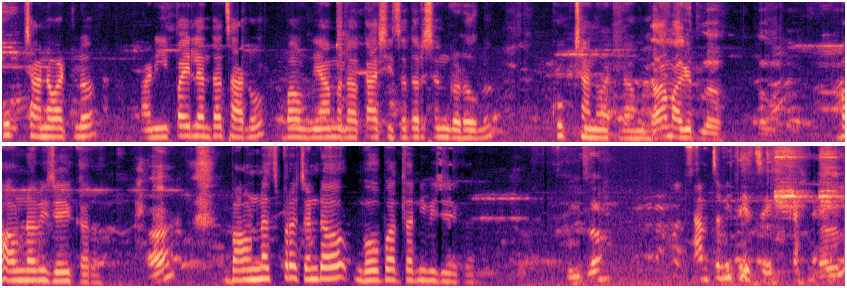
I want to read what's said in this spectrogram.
खूप छान वाटलं. आणि पहिल्यांदाच आलो. भाऊने आम्हाला काशीचं दर्शन घडवलं. खूप छान वाटलं आम्हाला. काय मागितलं? भावना विजयी करा हा भावनाच प्रचंड बहुपातांनी विजय करा तुमचं? आमचं मी तेच आहे. काय झालं?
